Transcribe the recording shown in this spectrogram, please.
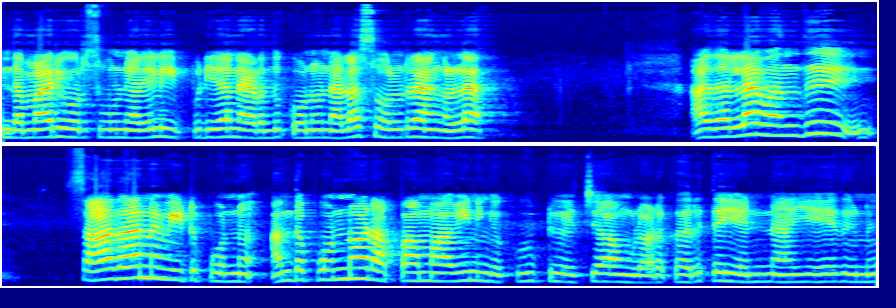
இந்த மாதிரி ஒரு சூழ்நிலையில் இப்படி தான் நடந்துக்கணும் நல்லா சொல்கிறாங்கல்ல அதெல்லாம் வந்து சாதாரண வீட்டு பொண்ணு. அந்த பொண்ணோட அப்பா அம்மாவையும் நீங்கள் கூப்பிட்டு வச்சு அவங்களோட கருத்தை என்ன ஏதுன்னு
